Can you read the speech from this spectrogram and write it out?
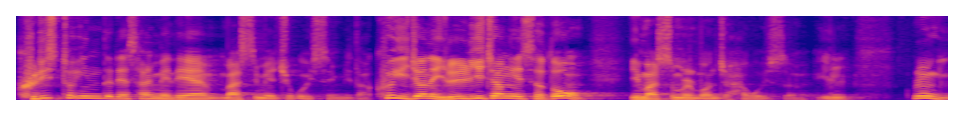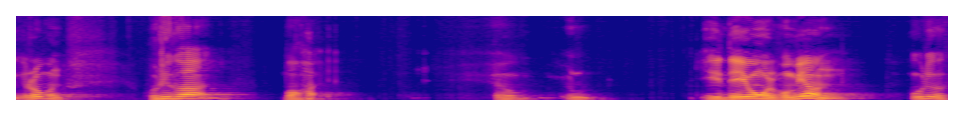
그리스도인들의 삶에 대해 말씀해 주고 있습니다. 그 이전에 1, 2장에서도 이 말씀을 먼저 하고 있어요. 일, 그럼 여러분, 우리가 뭐, 이 내용을 보면 우리가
